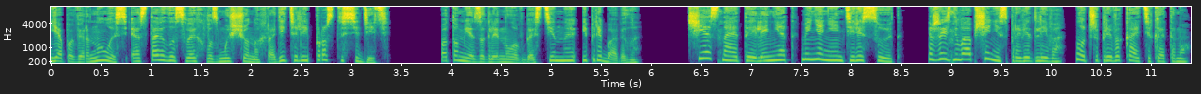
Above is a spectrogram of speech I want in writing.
Я повернулась и оставила своих возмущенных родителей просто сидеть. Потом я заглянула в гостиную и прибавила. «Честно это или нет, меня не интересует. Жизнь вообще несправедлива. Лучше привыкайте к этому.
